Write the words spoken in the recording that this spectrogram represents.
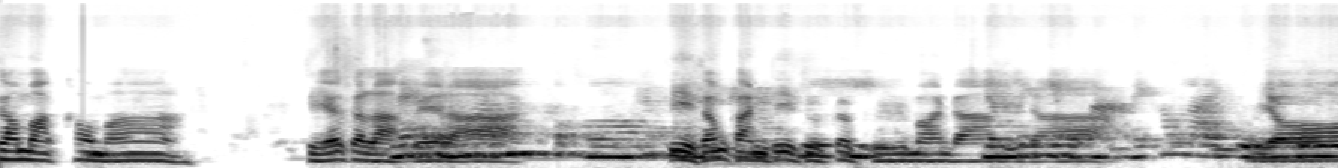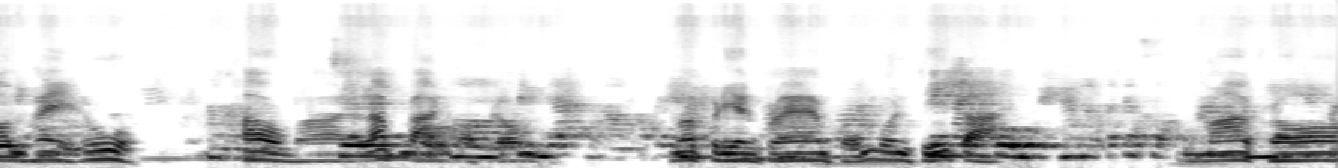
สมัครเข้ามา เสียสละเวลา ที่สำคัญที่สุดก็คือมารดาบิดายอมให้ลูก เข้ามารับการอบรมมาเปลี่ยนแปลงผมบนศีรษะมาครอง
